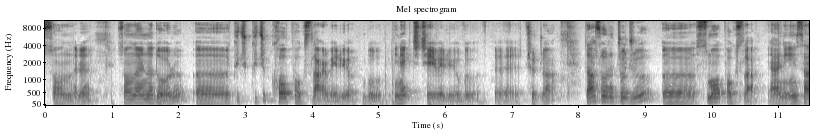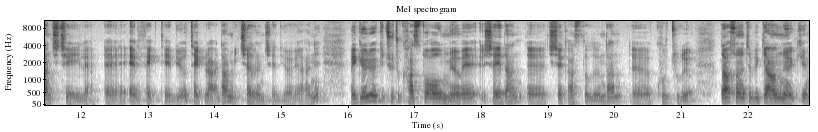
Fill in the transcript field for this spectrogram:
sonları sonlarına doğru e, küçük küçük cowpox'lar veriyor bu inek çiçeği veriyor bu e, çocuğa. Daha sonra çocuğu e, smallpox'la yani insan çiçeğiyle e, enfekte ediyor. Tekrardan bir challenge ediyor yani. Ve görüyor ki çocuk hasta olmuyor ve şeyden e, çiçek hastalığından e, kurtuluyor. Daha sonra tabii ki anlıyor ki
